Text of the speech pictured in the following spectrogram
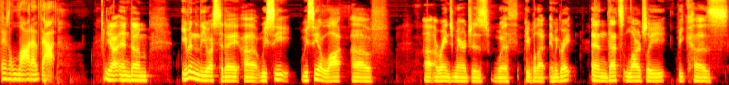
there's a lot of that yeah and um even in the us today uh we see we see a lot of uh, arranged marriages with people that immigrate. And that's largely because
